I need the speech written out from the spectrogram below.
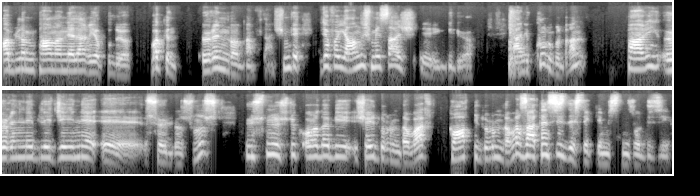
Abdülhamit Han'a neler yapılıyor. Bakın öğrenin oradan falan. Şimdi bir defa yanlış mesaj e, gidiyor. Yani kurgudan tarih öğrenilebileceğini e, söylüyorsunuz. Üstüne üstlük orada bir şey durumda var. Tuhaf bir durum da var. Zaten siz desteklemişsiniz o diziyi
